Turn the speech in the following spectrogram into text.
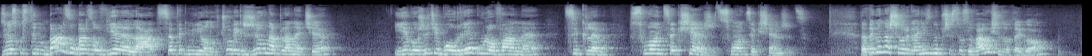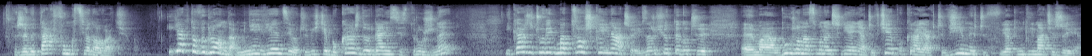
W związku z tym bardzo, bardzo wiele lat, setek milionów, człowiek żył na planecie i jego życie było regulowane cyklem słońce-księżyc, słońce-księżyc. Dlatego nasze organizmy przystosowały się do tego, żeby tak funkcjonować. I jak to wygląda? Mniej więcej oczywiście, bo każdy organizm jest różny i każdy człowiek ma troszkę inaczej. W zależności od tego, czy e, ma dużo nasłonecznienia, czy w ciepłych krajach, czy w zimnych, czy w jakim klimacie żyje.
